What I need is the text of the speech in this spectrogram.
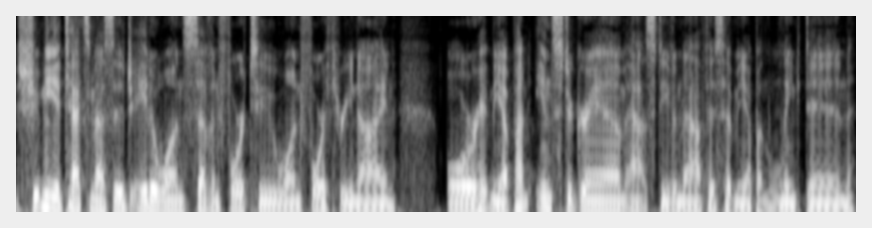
Shoot me a text message 801 742 1439 or hit me up on Instagram at Steven Mathis. Hit me up on LinkedIn.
